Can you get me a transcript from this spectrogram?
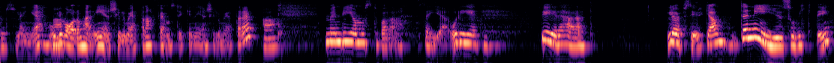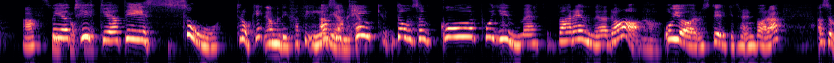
än så länge. Och det var de här en kilometerna, fem stycken en kilometare. Ja. Men det jag måste bara säga, och det är det, är det här att löpstyrkan, den är ju så viktig. Ja, Men jag tycker att det är så tråkigt. Ja, men det är för att det är Alltså det, Annika. tänk de som går på gymmet varenda dag och gör styrketräning bara. Alltså,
